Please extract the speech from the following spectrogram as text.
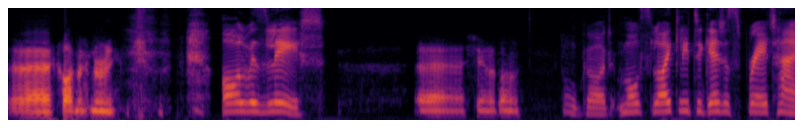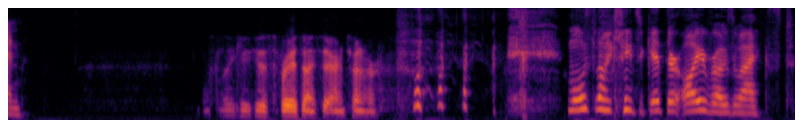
uh, Colin McNerney. always late. Uh, Shane O'Donnell. Oh, God. Most likely to get a spray tan. Most likely to get a spray tan, I say Aaron Trenner. Most likely to get their eyebrows waxed.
